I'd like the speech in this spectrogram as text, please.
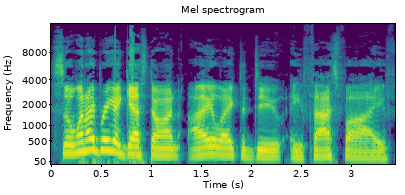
So when I bring a guest on, I like to do a fast five,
